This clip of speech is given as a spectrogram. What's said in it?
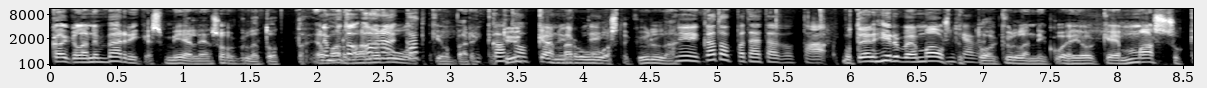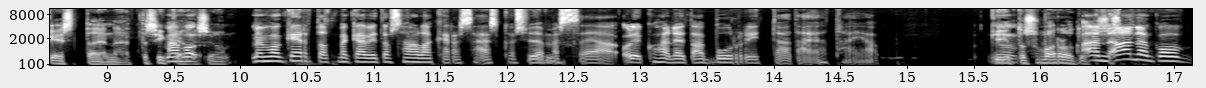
kaikenlainen värikäs mieleen, se on kyllä totta. Ja No, varmaan ne ruuatkin kat- on värikäs. Tykkään mä ruuasta, kyllä. Niin, katoppa tätä tota... Mutta en hirveän maustettua kyllä, niin kuin ei oikein massu kestä enää, että Mä, sikäli vo, se on. mä voin kertoa, että mä kävin tuossa alakerrassa äsken syömässä ja olikohan jotain burrittoa tai jotain. Ja Kiitos varoituksesta. An, annanko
